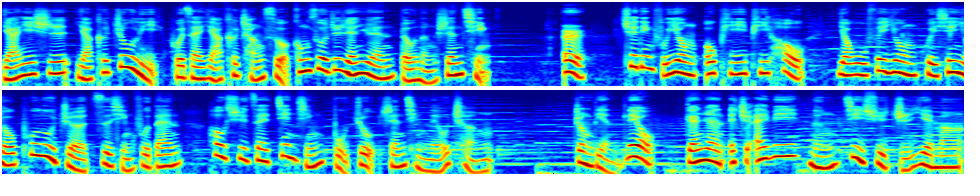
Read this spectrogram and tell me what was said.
牙医师、牙科助理或在牙科场所工作之人员都能申请。二、确定服用 OPEP 后，药物费用会先由暴露者自行负担，后续再进行补助申请流程。重点六：感染 HIV 能继续执业吗？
